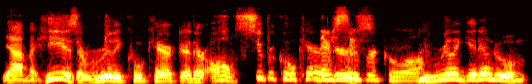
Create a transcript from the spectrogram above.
yeah, but he is a really cool character. They're all super cool characters. they're super cool You really get into them.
